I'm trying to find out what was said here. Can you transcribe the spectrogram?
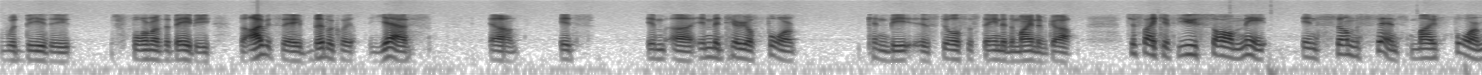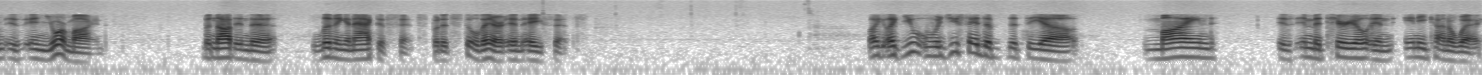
would be the form of the baby. But I would say biblically, yes, um, its Im, uh, immaterial form can be is still sustained in the mind of God. Just like if you saw me, in some sense, my form is in your mind, but not in the living and active sense. But it's still there in a sense. Like, like you would you say that that the uh, mind is immaterial in any kind of way?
